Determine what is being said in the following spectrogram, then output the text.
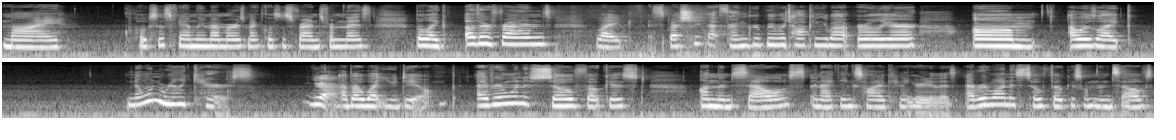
my closest family members, my closest friends from this, but like other friends, like especially that friend group we were talking about earlier, um I was like no one really cares Yeah. about what you do. Everyone is so focused on themselves, and I think Sana can agree to this. Everyone is so focused on themselves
